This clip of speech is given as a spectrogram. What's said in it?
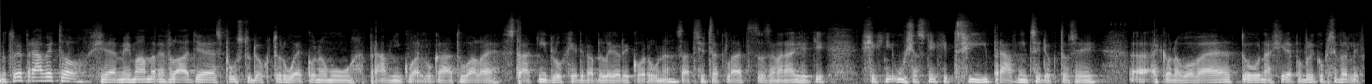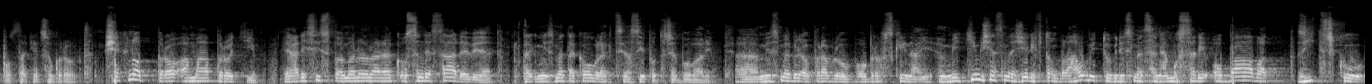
No to je právě to, že my máme ve vládě spoustu doktorů, ekonomů, právníků, advokátů, ale státní dluh je 2 biliony korun za 30 let. To znamená, že ti všichni úžasně chytří právníci, doktoři, eh, ekonomové tu naši republiku přivedli v podstatě cukrut. Všechno pro a má proti. Já když si vzpomenu na rok 89, tak my jsme takovou lekci asi potřebovali. Eh, my jsme byli opravdu obrovský naj... My tím, že jsme žili v tom blahobytu, kdy jsme se nemuseli obávat zítřku,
